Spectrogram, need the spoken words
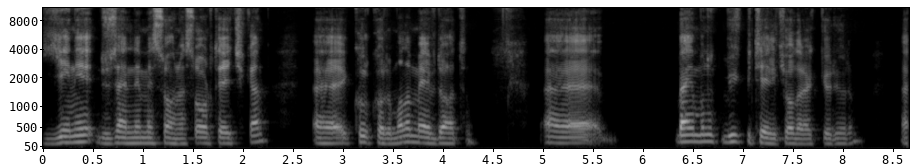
Yeni düzenleme sonrası ortaya çıkan e, kur korumalı mevduatın. E, ben bunu büyük bir tehlike olarak görüyorum. E,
